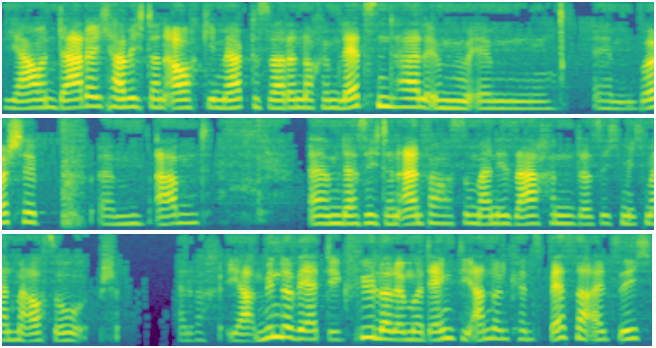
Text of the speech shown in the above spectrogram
Ja, und dadurch habe ich dann auch gemerkt, das war dann noch im letzten Teil, im, im, im Worship-Abend, ähm, ähm, dass ich dann einfach so meine Sachen, dass ich mich manchmal auch so einfach ja, minderwertig fühle oder immer denke, die anderen können es besser als ich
